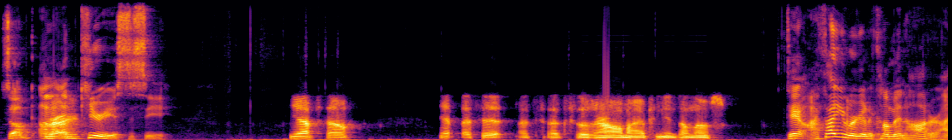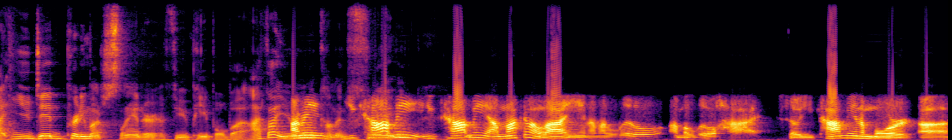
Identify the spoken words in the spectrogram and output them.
So I'm, I'm, I'm curious to see. Yep. So, yep, that's it. That's that's those are all my opinions on those. Damn, I thought you were gonna come in hotter. I, you did pretty much slander a few people, but I thought you were I mean, gonna come in. you caught me. You caught me. I'm not gonna lie, Ian. I'm a little. I'm a little high. So you caught me in a more uh,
